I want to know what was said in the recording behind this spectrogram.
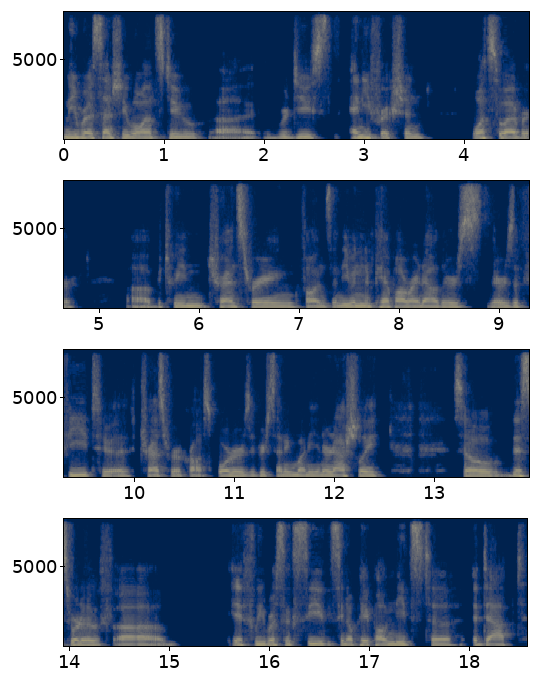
Libra essentially wants to uh, reduce any friction whatsoever uh, between transferring funds and even in PayPal right now there's there's a fee to transfer across borders if you're sending money internationally. So this sort of uh, if Libra succeeds, you know PayPal needs to adapt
